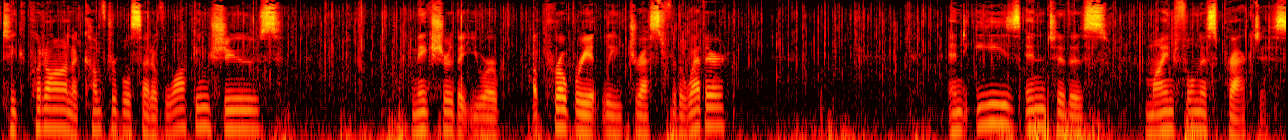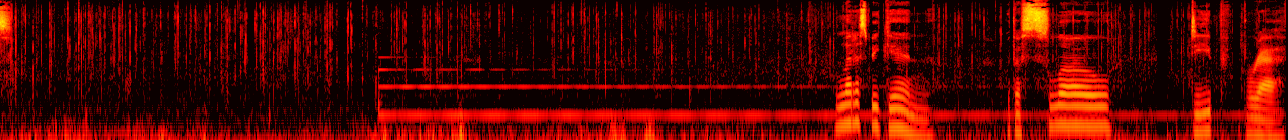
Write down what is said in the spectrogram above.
to put on a comfortable set of walking shoes. Make sure that you are appropriately dressed for the weather and ease into this mindfulness practice. Let us begin with a slow, deep breath.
